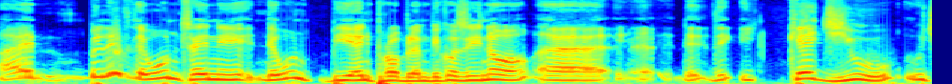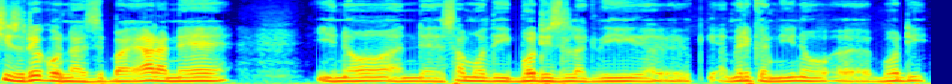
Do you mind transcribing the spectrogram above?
I believe there won't any there won't be any problem because you know the, the KGU, which is recognized by R&A you know, and uh, some of the bodies like the uh, American, you know, uh, body.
